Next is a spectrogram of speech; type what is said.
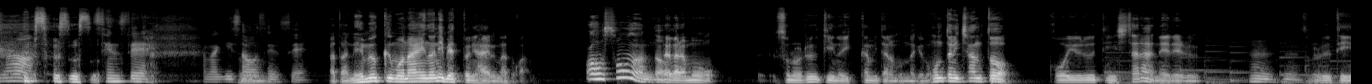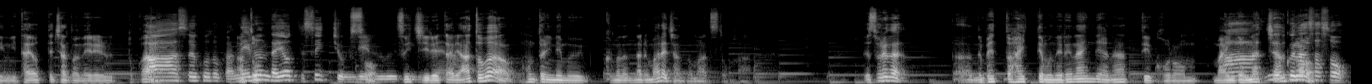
な。そうそうそう。先生。柳沢先生、あとは眠くもないのにベッドに入るなとか。あそうなんだ。だからもうそのルーティンの一環みたいなもんだけど本当にちゃんとこういうルーティンしたら寝れる。うんうん。そのルーティンに頼ってちゃんと寝れるとか。ああそういうことか。と寝るんだよってスイッチを入れそるう。スイッチ入れたりあとは本当に眠くなるまでちゃんと待つとか。でそれがベッド入っても寝れないんだよなっていうこのマインドになっちゃうとそ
